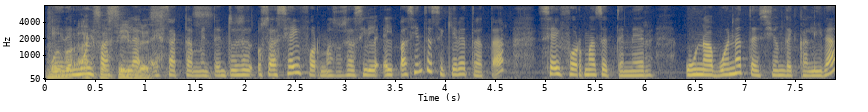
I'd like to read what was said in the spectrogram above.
eh, de muy fácil... Exactamente, entonces, o sea, sí hay formas, o sea, si el paciente se quiere tratar, sí hay formas de tener una buena atención de calidad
